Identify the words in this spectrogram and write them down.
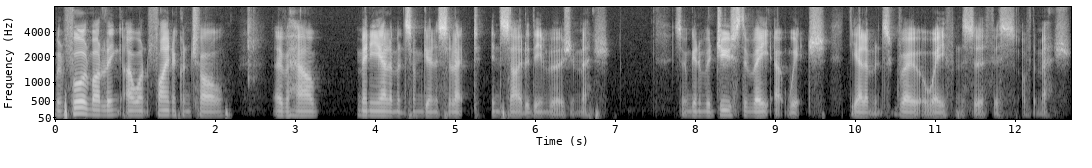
When forward modeling, I want finer control over how many elements I'm going to select inside of the inversion mesh. So I'm going to reduce the rate at which the elements grow away from the surface of the mesh.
